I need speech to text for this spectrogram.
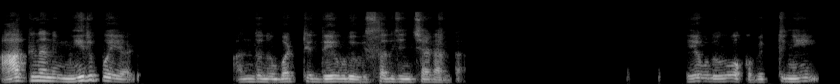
ఆజ్ఞని మీరిపోయాడు. అందును బట్టి దేవుడు విసర్జించాడంట. దేవుడు ఒక వ్యక్తిని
